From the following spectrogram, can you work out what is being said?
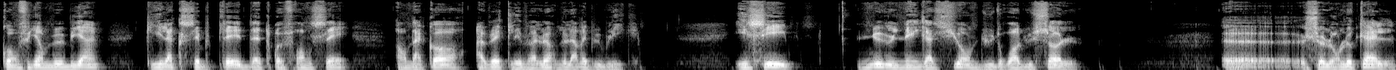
confirme bien qu'il acceptait d'être français en accord avec les valeurs de la République. Ici, nulle négation du droit du sol, euh, selon lequel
